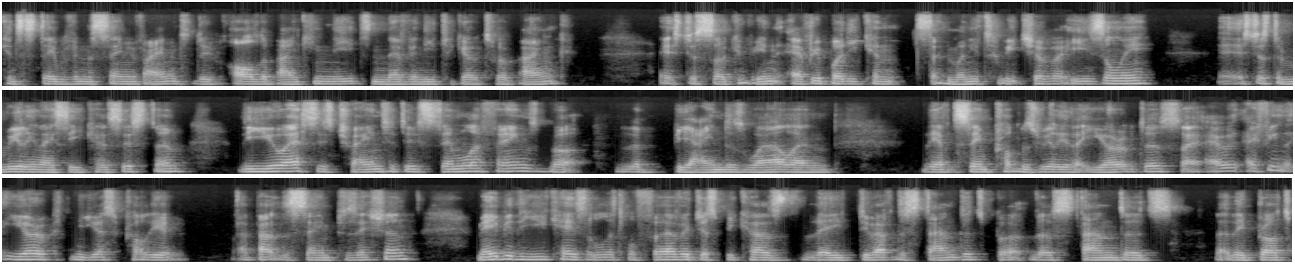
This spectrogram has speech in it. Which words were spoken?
can stay within the same environment to do all the banking needs and never need to go to a bank. It's just so convenient. Everybody can send money to each other easily. It's just a really nice ecosystem. The US is trying to do similar things, but they're behind as well, and they have the same problems really that Europe does. I, I, I think that Europe and the US are probably about the same position. Maybe the UK is a little further just because they do have the standards, but those standards that they brought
